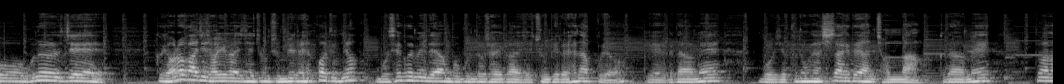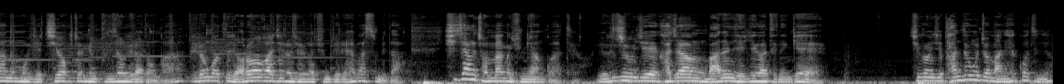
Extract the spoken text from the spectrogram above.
어, 오늘 이제 그 여러 가지 저희가 이제 좀 준비를 했거든요. 뭐 세금에 대한 부분도 저희가 이제 준비를 해놨고요. 예, 그 다음에 뭐 이제 부동산 시장에 대한 전망, 그 다음에 또 하나는 뭐 이제 지역적인 분석이라던가 이런 것들 여러 가지로 저희가 준비를 해봤습니다. 시장 전망이 중요한 것 같아요. 요즘 이제 가장 많은 얘기가 드는 게 지금 이제 반등을 좀 많이 했거든요.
